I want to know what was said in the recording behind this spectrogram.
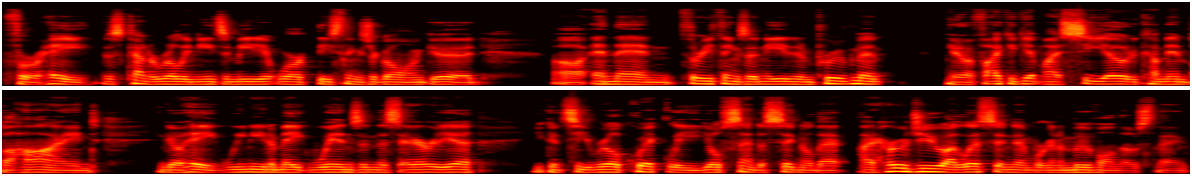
for, Hey, this kind of really needs immediate work. These things are going good. Uh, and then three things that needed improvement. You know, if I could get my CO to come in behind and go, Hey, we need to make wins in this area you can see real quickly, you'll send a signal that I heard you, I listened, and we're going to move on those things.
